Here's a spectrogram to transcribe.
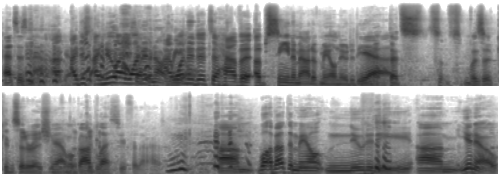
That's his math. I, guess. I just I knew I wanted I real. wanted it to have an obscene amount of male nudity. in it. Yeah. that's was a consideration. Yeah, well, God bless you for that. um, well, about the male nudity, um, you know,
